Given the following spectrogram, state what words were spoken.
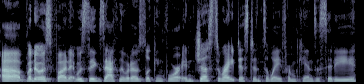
uh, but it was fun. It was exactly what I was looking for, and just the right distance away from Kansas City,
